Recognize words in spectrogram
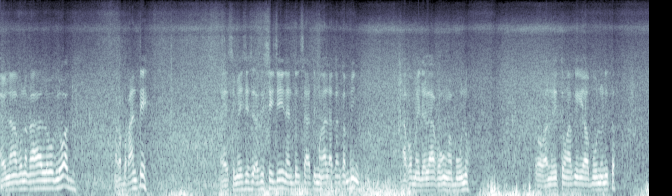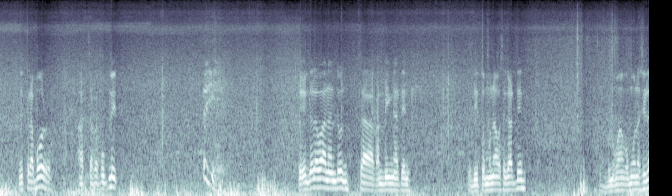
Ngayon lang ako nakaluwag-luwag. Nakabakante. Eh, si Mrs. at si CJ nandun sa ating mga lagang kambing. Ako may dala akong abuno. So ano itong aking abuno nito? Nitrabor at saka complete. Ay! So yung dalawa nandun sa kambing natin. So, dito muna ako sa garden. Bunuhan ko muna sila.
